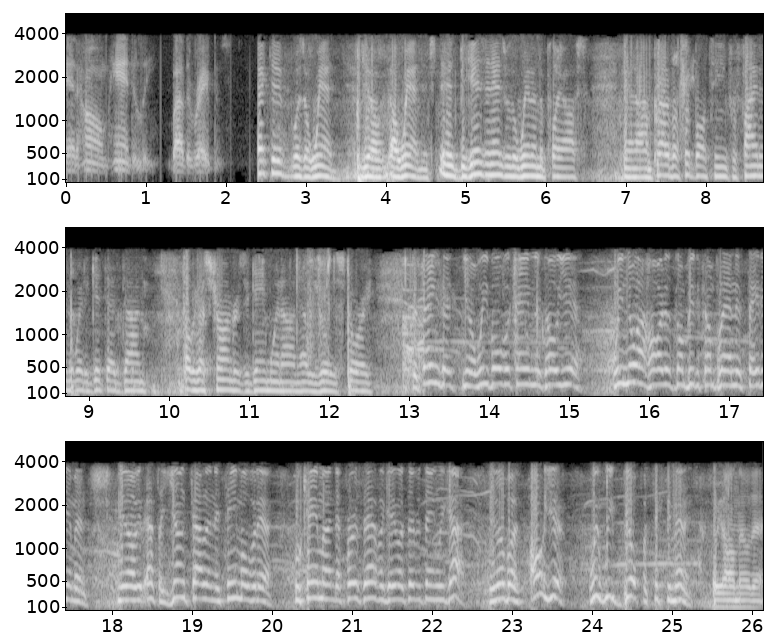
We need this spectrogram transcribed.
at home handily by the Ravens. Objective was a win, you know, a win. It's, it begins and ends with a win in the playoffs, and I'm proud of our football team for finding a way to get that done. Thought we got stronger as the game went on. That was really the story. the things that you know we've overcame this whole year. We knew how hard it was going to be to come play in this stadium, and you know that's a young, talented team over there who came out in the first half and gave us everything we got. You know, but all year we we built for 60 minutes. we all know that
